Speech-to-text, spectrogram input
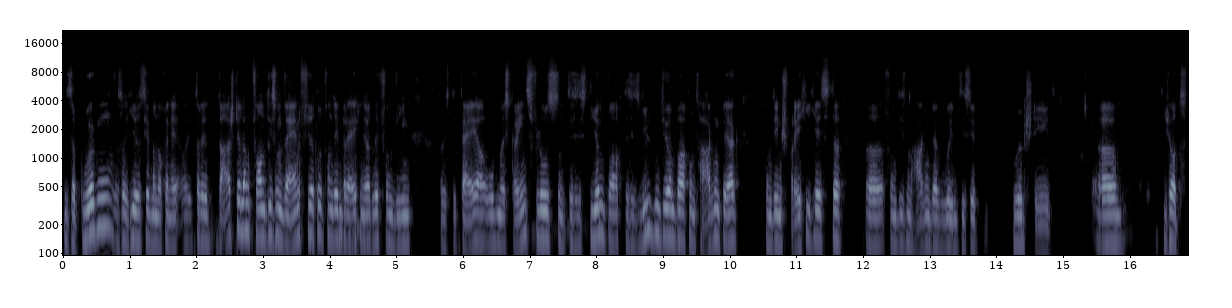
dieser Burgen, also hier sehen wir noch eine ältere Darstellung von diesem Weinviertel, von dem Bereich nördlich von Wien. Da ist die Theier oben als Grenzfluss und das ist Dirnbach, das ist Wildendürmbach und Hagenberg, von dem spreche ich jetzt, äh, von diesem Hagenberg, wo eben diese Burg steht. Äh, die hat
